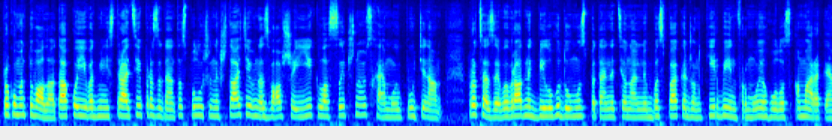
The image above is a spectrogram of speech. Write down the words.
Прокоментували атаку і в адміністрації президента Сполучених Штатів, назвавши її класичною схемою Путіна. Про це заявив радник Білого Дому з питань національної безпеки Джон Кірбі. Інформує Голос Америки.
